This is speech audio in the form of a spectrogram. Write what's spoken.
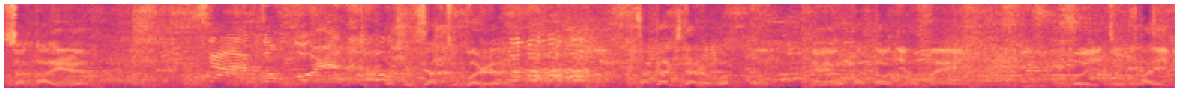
像哪里人？像中国人。我是像中国人。잠깐 기다려봐. 어, 因为我看到你很美，所以就快一点。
